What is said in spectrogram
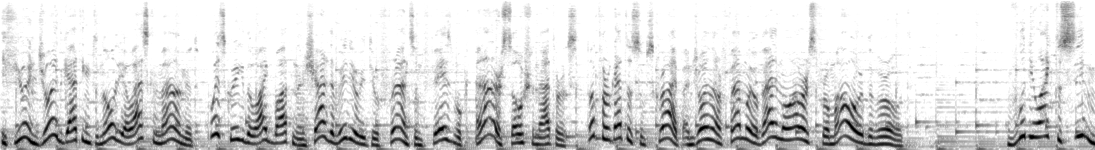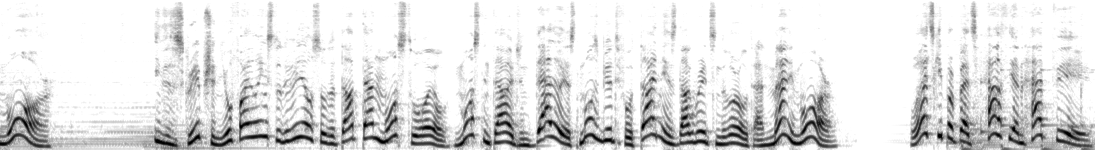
If you enjoyed getting to know the Alaskan Malamute, please click the like button and share the video with your friends on Facebook and other social networks. Don't forget to subscribe and join our family of animal lovers from all over the world. Would you like to see more? In the description you'll find links to the videos of the top 10 most loyal, most intelligent, deadliest, most beautiful, tiniest dog breeds in the world and many more. Let's keep our pets healthy and happy!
